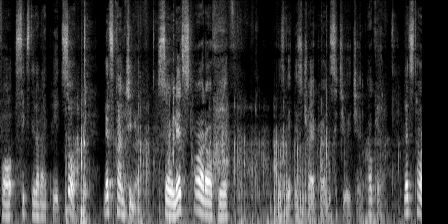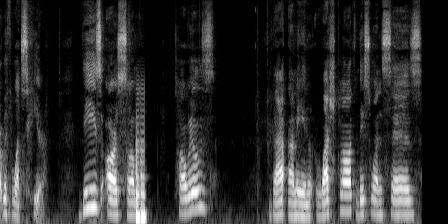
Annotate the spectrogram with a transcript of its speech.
for 60 that i paid so let's continue so let's start off with let's get this tripod situated okay let's start with what's here these are some towels that i mean washcloth this one says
